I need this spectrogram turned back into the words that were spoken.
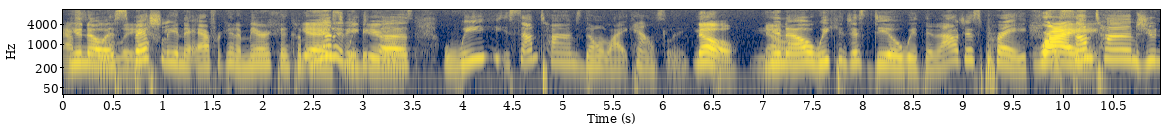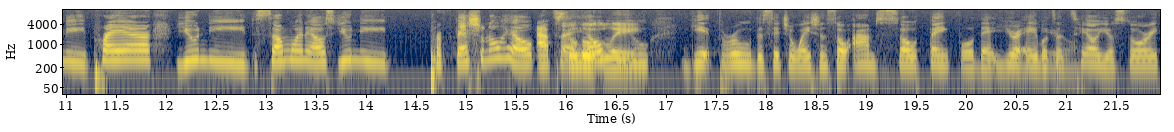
absolutely. you know especially in the african american Yes, community we do. because we sometimes don't like counseling No. No. you know, we can just deal with it. And I'll just pray. But Right. sometimes you need prayer. You need someone else. You need professional help Absolutely. to help you get through the situation. So I'm so thankful that you're Thank able to tell your story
